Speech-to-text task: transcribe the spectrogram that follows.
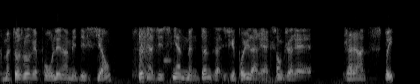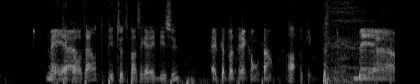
elle m'a toujours épaulé dans mes décisions. quand j'ai signé à Edmonton, j'ai pas eu la réaction que j'aurais, j'aurais anticipée. Mais, était euh, contente, puis toi, tu pensais qu'elle allait être déçue? Elle était pas très contente. Ah, OK. mais euh,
